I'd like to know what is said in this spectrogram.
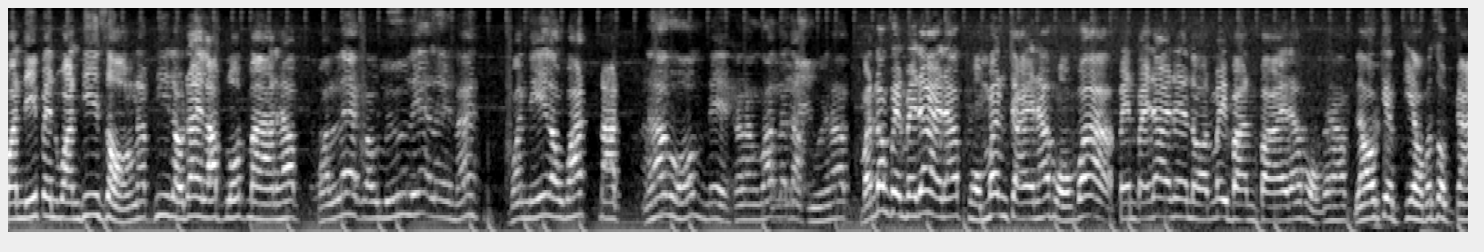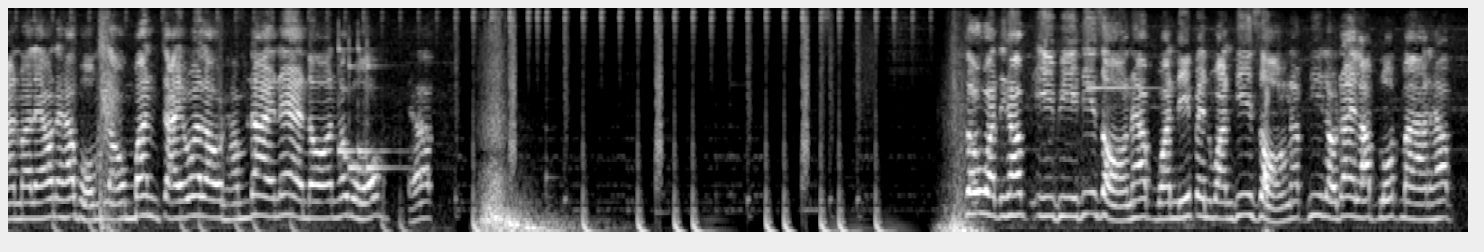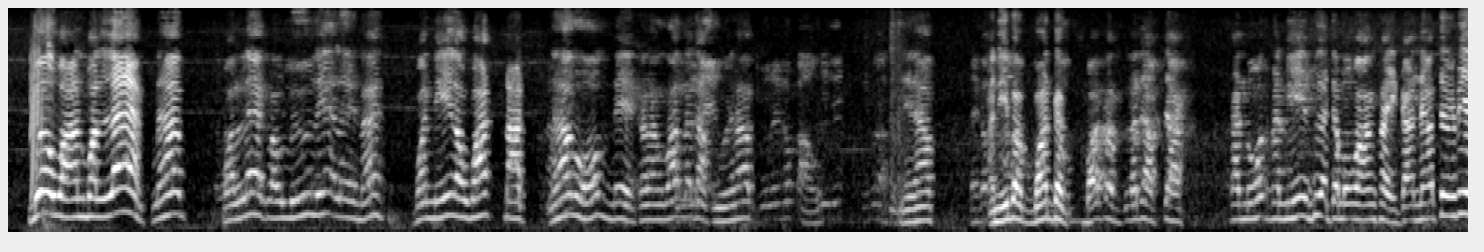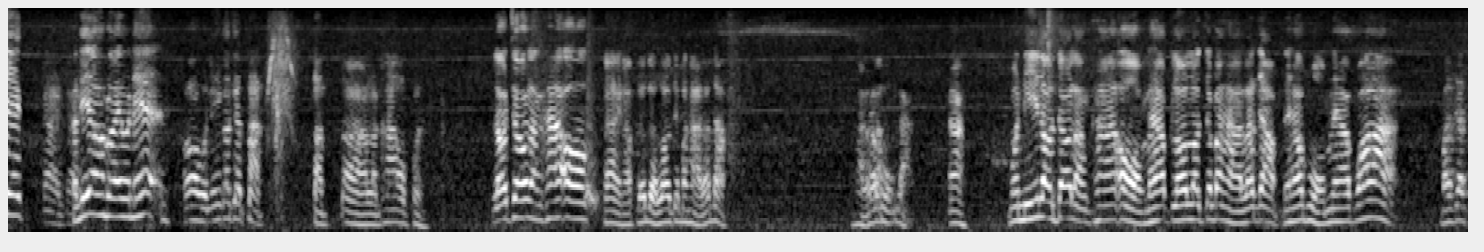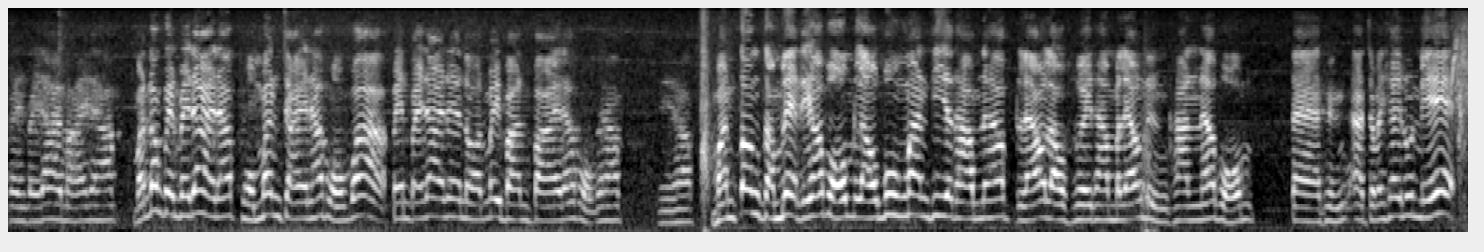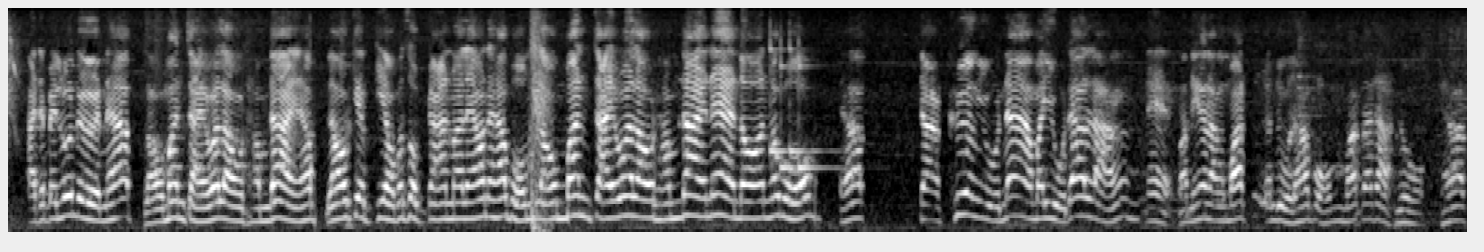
วันนี้เป็นวันที่สองนะครับที่เราได้รับรถมานะครับ วันแรกเราลื้อเละเลยนไหมวันนี้เราวัดตัดนะครับผมนี่กำลังวัดระดับอยู่นะครับ มันต้องเป็นไปได้นะครับ ผมมั่นใจนะครับ ผมว่าเป็นไปได้แน่นอนไม่บานปลายนะครับผมนะครับ เราเก็บเกี่ยวประสบการณ์มาแล้วนะครับ ผมเรามั่นใจว่าเราทำได้แน่นอนครับผมนะครับสวัสดีครับ EP ที่2นะครับ วันนี้เป็นวันที่2นะครับที่เราได้รับรถมานะครับ เมื่อวานวันแรกนะครับ วันแรกเราลื้อเละเลยเห็นไหมวันนี้เราวัดตัดนะครับผมนี่กำลังวัดระดับอยู่นะครับนี่นะครับ อันนี้แบบวัดแบบวัดแบบระดับจากคันโน้นคันนี้เพื่อจะมาวางใส่กันนะครับเจ้าพี่เอกใช่ครัอับนนี้เอาอะไรวันนี้ก็วันนี้ก็จะตัดตัดอ่าหลังคาออกก่อนเราจะเอาหลังคาออกใช่ครับ แล้วเดี๋ยวเราจะมาหาระดับ หาระดับหลักวันนี้เราจะเอาหลังคาออกนะครับแล้วเราจะมาหาระดับนะครับ ผมนะครับว่า มันจะเป็นไปได้ไหมนะครับ มันต้องเป็นไปได้นะครับ ผมมั่นใจนะครับ ผมว่าเป็นไปได้แน่นอนไม่บานปลายนะครับผมนะครับนี่ครับ มันต้องสำเร็จนะครับผมเรามุ่งมั่นที่จะทำนะครับ แล้วเราเคยทำมาแล้วหนึ่งคันนะครับผม แต่ถึงอาจจะไม่ใช่รุ่นนี้ อาจจะเป็นรุ่นอื่นนะครับ เรามั่นใจว่าเราทำได้นะครับ เราเก็บเกี่ยวประสบการณ์มาแล้วนะครับ ผมเรามั่นใจว่าเราทำได้แน่นอนครับผมนะครับจากเครื่องอยู่หน้ามาอยู่ด้านหลังเนี่ยตอนนี้กำลังวัดกันอยู่นะครับผมวัดระดับอยู่นะครับ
